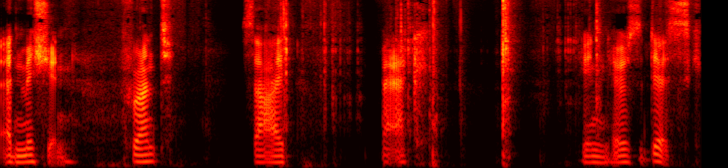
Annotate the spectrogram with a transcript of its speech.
admission. Front, side, back. And there's the disc.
